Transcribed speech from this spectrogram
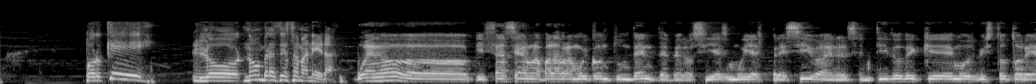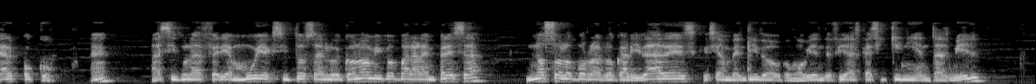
¿Por qué lo nombras de esa manera? Bueno, quizás sea una palabra muy contundente, pero sí es muy expresiva en el sentido de que hemos visto torear poco. ¿eh? Ha sido una feria muy exitosa en lo económico para la empresa, no solo por las localidades, que se han vendido, como bien decías, casi 500.000,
